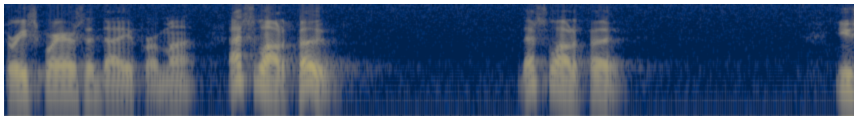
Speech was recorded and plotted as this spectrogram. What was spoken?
three squares a day for a month. That's a lot of food. That's a lot of food. You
